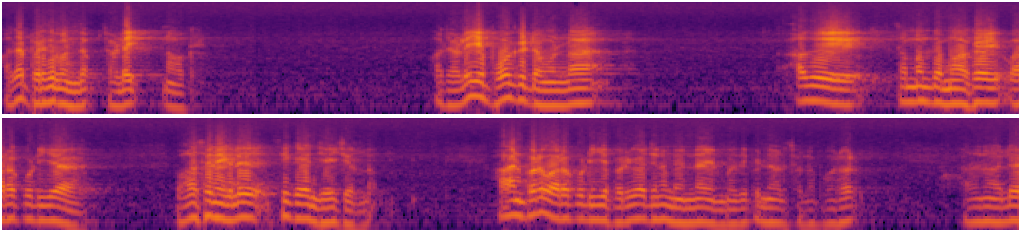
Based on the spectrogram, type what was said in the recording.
அதான் பிரதிபந்தம் தடை நமக்கு. அந்த தடையை போக்கிட்டோம்னா அது சம்பந்தமாக வரக்கூடிய வாசனைகளை சீக்கிரம் ஜெயிச்சிடலாம். அதன் பிறகு வரக்கூடிய பிரயோஜனம் என்ன என்பதை பின்னால் சொல்ல போகிறார் அதனால்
